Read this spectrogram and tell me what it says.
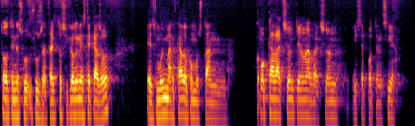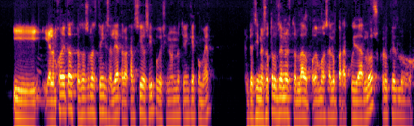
Todo tiene sus efectos y creo que en este caso es muy marcado cómo están, cómo cada acción tiene una reacción y se potencia. Y, y a lo mejor otras personas solo tienen que salir a trabajar sí o sí, porque si no, no tienen que comer. Entonces, si nosotros de nuestro lado podemos hacerlo para cuidarlos, creo que es lo,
